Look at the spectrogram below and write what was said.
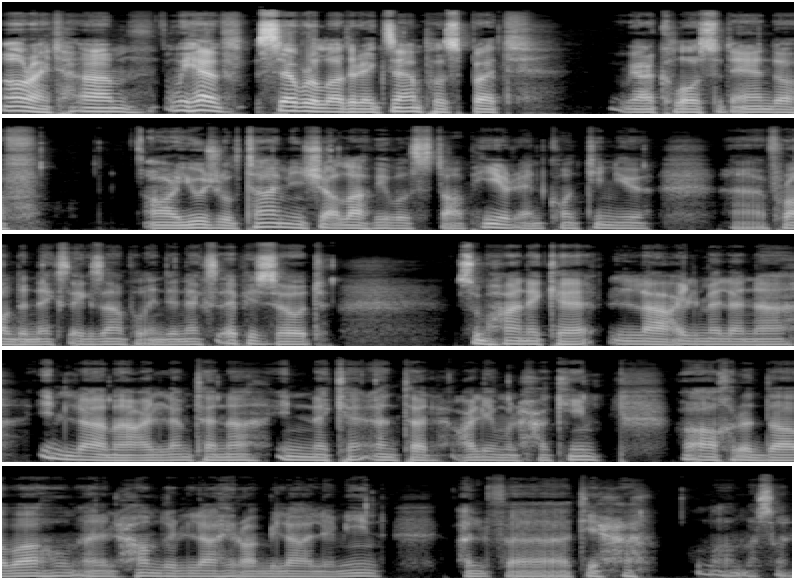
All right, um, we have several other examples, but we are close to the end of our usual time. Inshallah, we will stop here and continue uh, from the next example in the next episode. سبحانك لا علم لنا إلا ما علمتنا إنك أنت العليم الحكيم وآخر دعواهم أن الحمد لله رب العالمين الفاتحة اللهم صل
